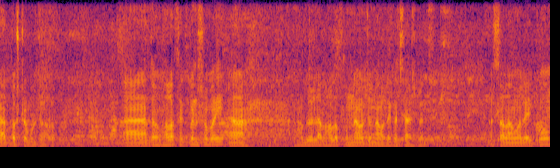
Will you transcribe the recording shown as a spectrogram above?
রাত দশটা পর্যন্ত। তো ভালো থাকবেন সবাই। আলহামদুলিল্লাহ ভালো ফোন নেওয়ার জন্য আমাদের কাছে আসবেন। আসসালামু আলাইকুম।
